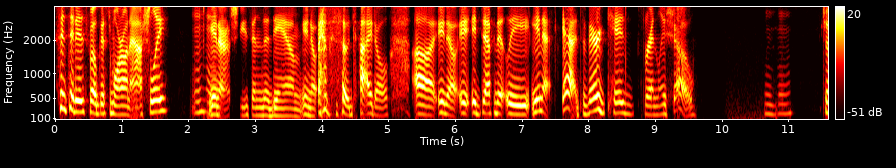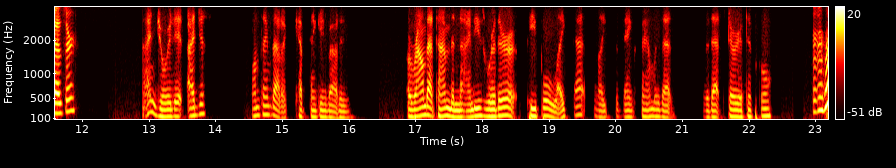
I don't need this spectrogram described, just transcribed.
since it is focused more on Ashley. Mhm. You know, she's in the damn you know episode title. Uh, you know, it, it definitely you know yeah, it's a very kid friendly show. Mm-hmm. Jezzer? I enjoyed it. I just one thing that I kept thinking about is around that time, the '90s, were there people like that, like the Banks family, that were that stereotypical mm-hmm.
